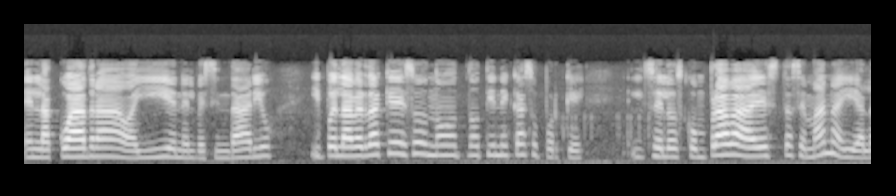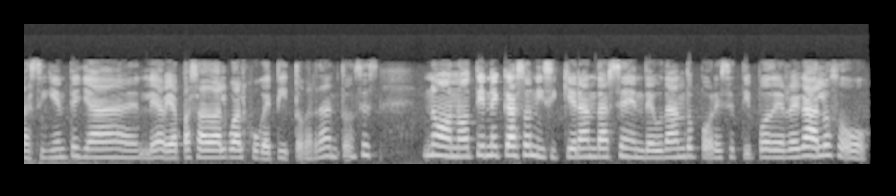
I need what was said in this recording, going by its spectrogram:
en la cuadra o allí en el vecindario. Y pues la verdad que eso no, no tiene caso porque se los compraba esta semana y a la siguiente ya le había pasado algo al juguetito, ¿verdad? Entonces, no, no tiene caso ni siquiera andarse endeudando por ese tipo de regalos o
